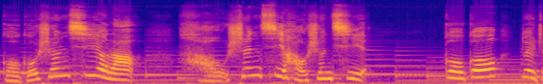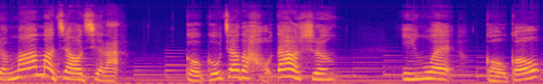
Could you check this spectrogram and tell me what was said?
狗狗生气了，好生气，好生气！狗狗对着妈妈叫起来，狗狗叫的好大声，因为狗狗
